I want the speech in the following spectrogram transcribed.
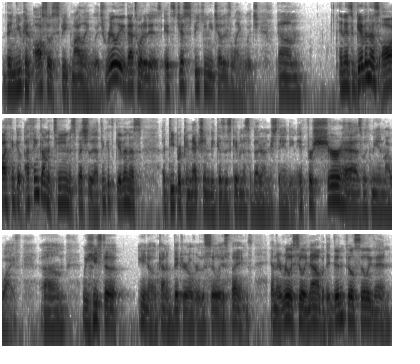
then you can also speak my language. Really, that's what it is. It's just speaking each other's language. Um, and it's given us all, I think, I think on the team especially, I think it's given us a deeper connection because it's given us a better understanding. It for sure has with me and my wife. Um, we used to, you know, kind of bicker over the silliest things, and they're really silly now, but they didn't feel silly then.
